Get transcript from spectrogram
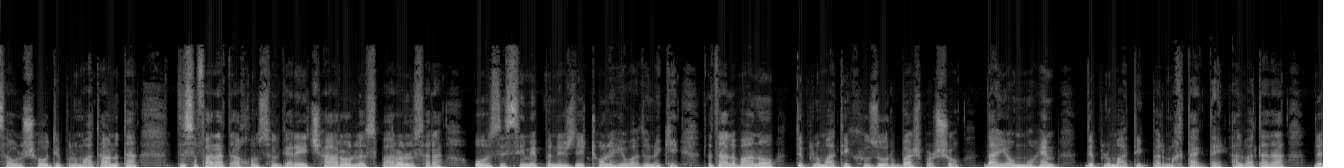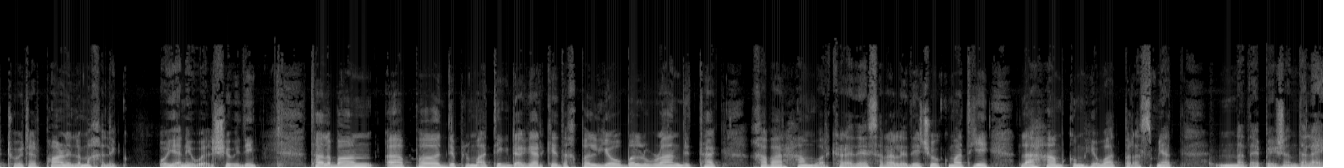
سول شو ډیپلوماټانو ته د سفارت او قونسلګرۍ چارو لسپارلو سره اوس د سیمې په نږدې ټولو هیوادونو کې د طالبانو ډیپلوماټیک حضور بشپړ شو دا یو مهم ډیپلوماټیک پرمختګ دی البته دا د ټوئیټر پاڼې لمخه لیک یعنی ویل شوې دي طالبان په ډیپلوماټیک ډګر کې د خپل یو بل وړاندې تک خبر هم ورکړی دی سره لدې چې حکومت یې لا هم کوم هیواد پر رسمیت نه دی پیژندلی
